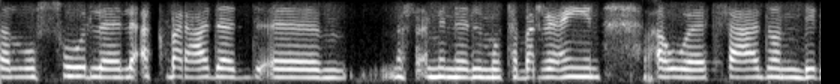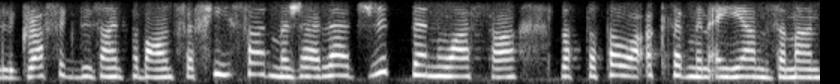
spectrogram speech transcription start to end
للوصول لأكبر عدد من المتبرعين أو تساعدهم بال graphic design طبعا ففي صار مجالات جدا واسعة للتطوع أكثر من أيام زمان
